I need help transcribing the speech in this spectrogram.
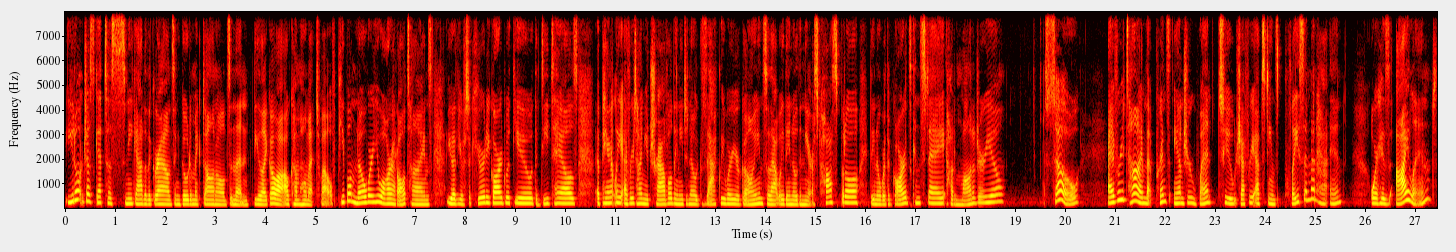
You don't just get to sneak out of the grounds and go to McDonald's and then be like, oh, I'll come home at 12. People know where you are at all times. You have your security guard with you, the details. Apparently, every time you travel, they need to know exactly where you're going so that way they know the nearest hospital, they know where the guards can stay, how to monitor you. So, every time that Prince Andrew went to Jeffrey Epstein's place in Manhattan or his island,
